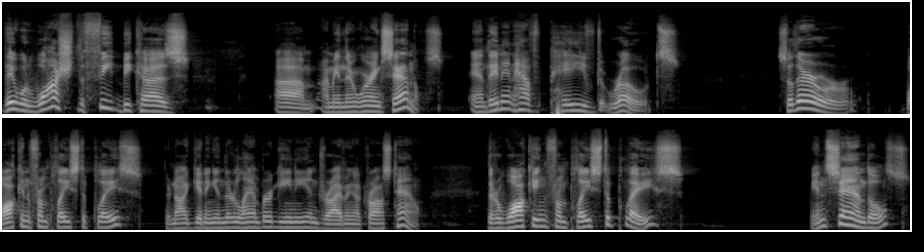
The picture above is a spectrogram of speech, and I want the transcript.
they would wash the feet because, um, I mean, they're wearing sandals and they didn't have paved roads. So they're walking from place to place. They're not getting in their Lamborghini and driving across town. They're walking from place to place in sandals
